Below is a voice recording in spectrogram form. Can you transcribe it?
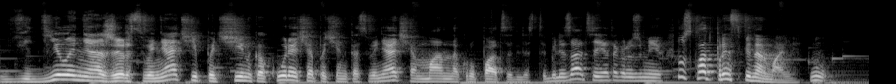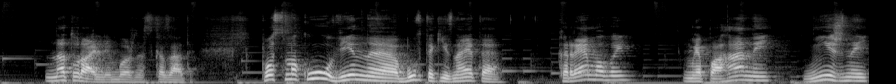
відділення, жир свинячий, печінка куряча, печінка свиняча, манна крупа це для стабілізації, я так розумію. Ну, склад, в принципі, нормальний. Ну, натуральний, можна сказати. По смаку він е, був такий, знаєте, кремовий, непоганий, ніжний.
